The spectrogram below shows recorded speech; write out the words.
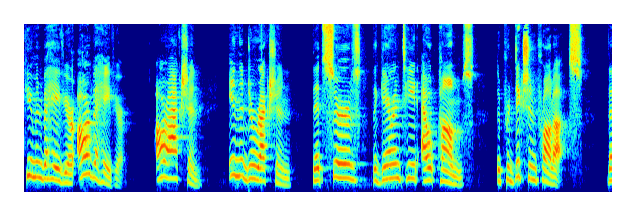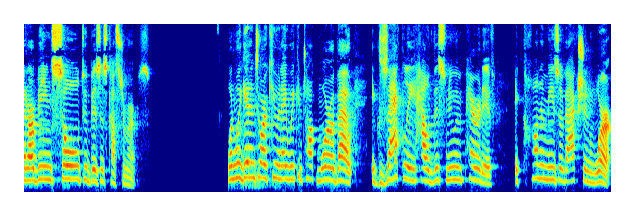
human behavior, our behavior, our action in the direction that serves the guaranteed outcomes, the prediction products that are being sold to business customers. When we get into our Q&A, we can talk more about exactly how this new imperative economies of action work.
